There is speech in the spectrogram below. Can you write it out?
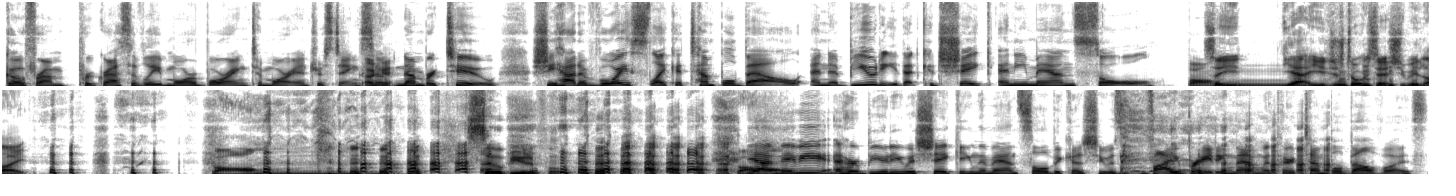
go from progressively more boring to more interesting. So Okay. number two, she had a voice like a temple bell and a beauty that could shake any man's soul. Bong. so you, yeah, you just talk to her. She'd be like, "Bong." so beautiful. Yeah, maybe her beauty was shaking the man's soul because she was vibrating them with her temple bell voice.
